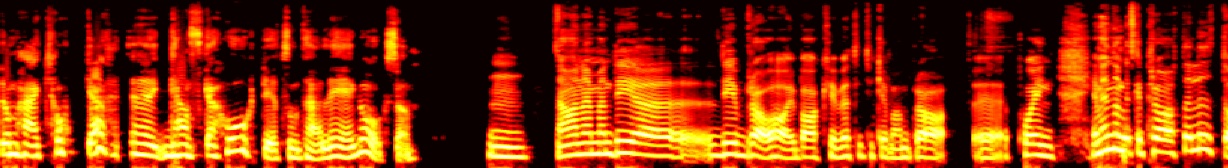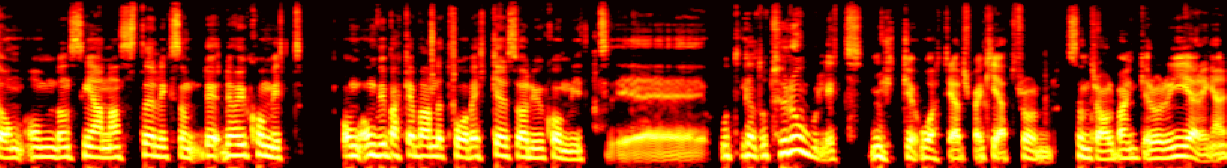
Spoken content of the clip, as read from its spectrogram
de här krockar eh, ganska hårt i ett sånt här läge också. Mm. Ja, nej, men det, det är bra att ha i bakhuvudet, det tycker jag var en bra eh, poäng. Jag vet inte om vi ska prata lite om, om de senaste, liksom, det, det har ju kommit om, om vi backar bandet två veckor så har det ju kommit eh, helt otroligt mycket åtgärdspaket från centralbanker och regeringar.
